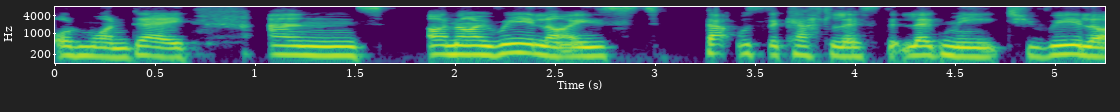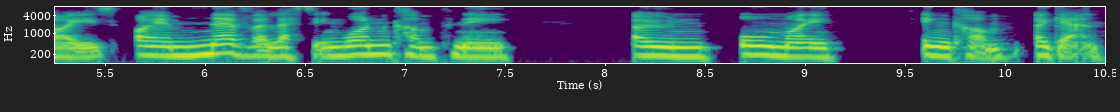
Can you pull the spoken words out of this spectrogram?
on one day. And, and I realized that was the catalyst that led me to realize I am never letting one company own all my income again.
